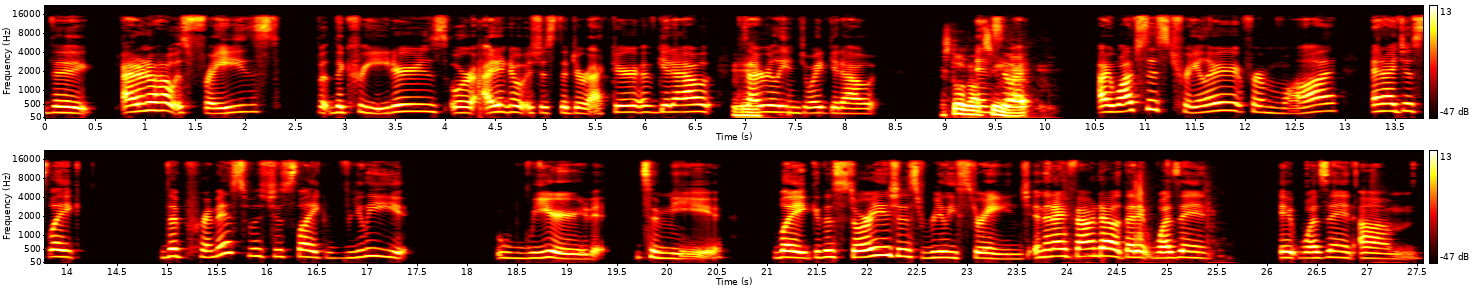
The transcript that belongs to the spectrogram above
the I don't know how it was phrased, but the creators, or I didn't know it was just the director of Get Out because I really enjoyed Get Out. I still have not and seen so that. I watched this trailer for Ma and I just like the premise was just like really weird to me. Like the story is just really strange. And then I found out that it wasn't it wasn't um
